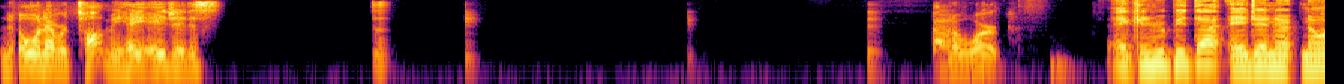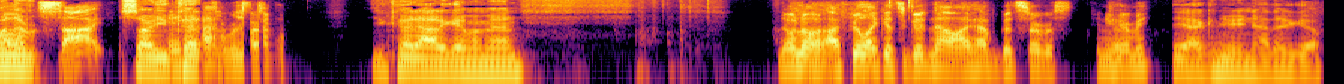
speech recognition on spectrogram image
no one ever taught me, hey AJ, this is how to work. Hey, can you repeat that? AJ, no, no one ever. Side. Sorry, you cut. You cut out again, my man. No, no, I feel like it's good now. I have good service. Can you uh, hear me? Yeah, I can hear you now. There you go.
